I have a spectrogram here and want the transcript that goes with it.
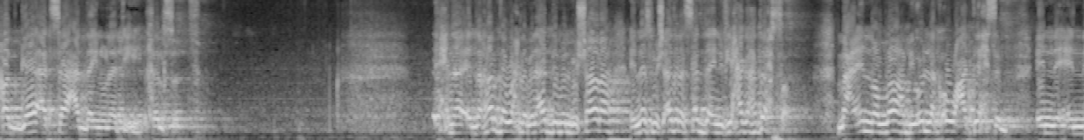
قد جاءت ساعة دينونته خلصت. إحنا النهارده وإحنا بنقدم البشارة الناس مش قادرة تصدق إن في حاجة هتحصل. مع إن الله بيقول لك أوعى تحسب إن إن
